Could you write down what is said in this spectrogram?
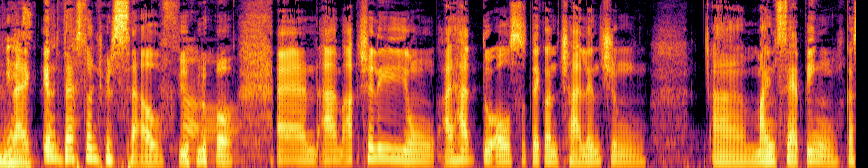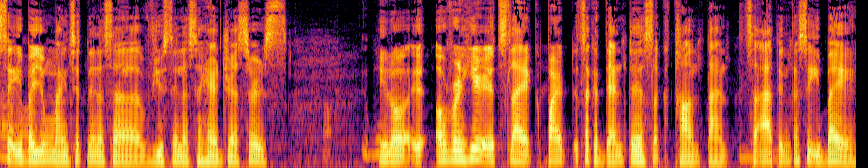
Like, invest on yourself, you know. And um, actually, yung, I had to also take on challenge yung uh, mindsetting. Kasi iba yung mindset nila sa views nila sa hairdressers. You know, it, over here, it's like part, it's like a dentist, like accountant. Sa atin kasi iba eh.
